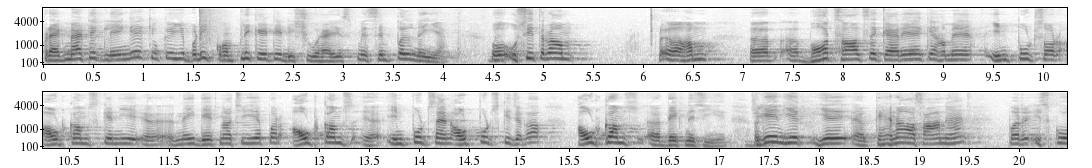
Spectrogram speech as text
प्रैग्मेटिक लेंगे, क्योंकि ये बड़ी कॉम्प्लिकेटेड इशू है, इसमें सिंपल नहीं है। तो उसी तरह हम बहुत साल से कह रहे हैं कि हमें इनपुट्स और आउटकम्स के लिए नहीं देखना चाहिए, पर आउटकम्स इनपुट्स एंड आउटपुट्स की जगह आउटकम्स देखने चाहिए। अगेन ये ये कहना आसान है पर इसको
